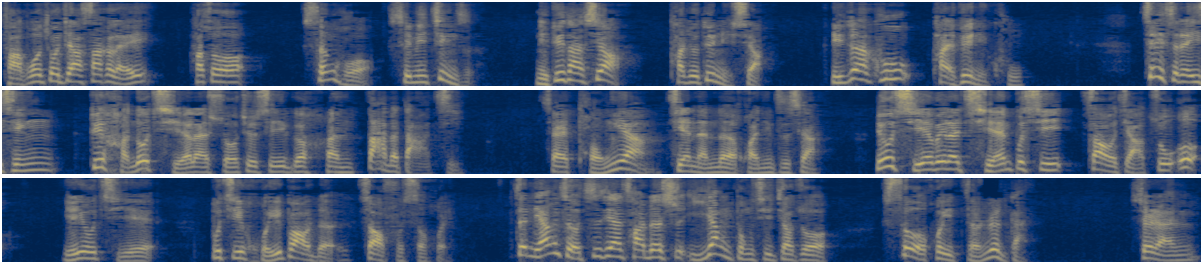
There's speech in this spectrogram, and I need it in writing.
法国作家萨克雷他说：“生活是一面镜子，你对他笑，他就对你笑。”你对他哭，他也对你哭。这次的疫情对很多企业来说就是一个很大的打击。在同样艰难的环境之下，有企业为了钱不惜造假作恶，也有企业不计回报的造福社会。这两者之间差的是一样东西，叫做社会责任感。虽然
